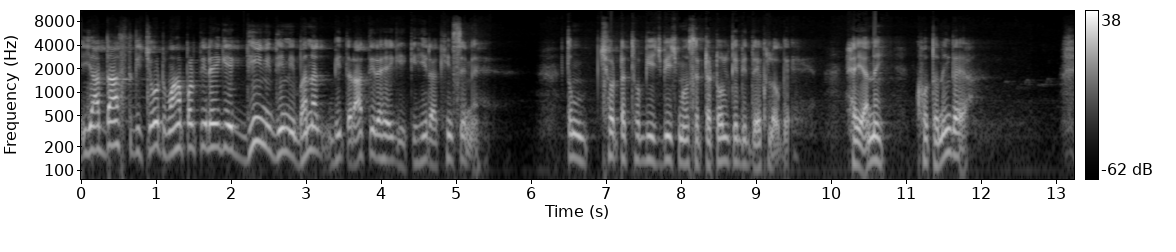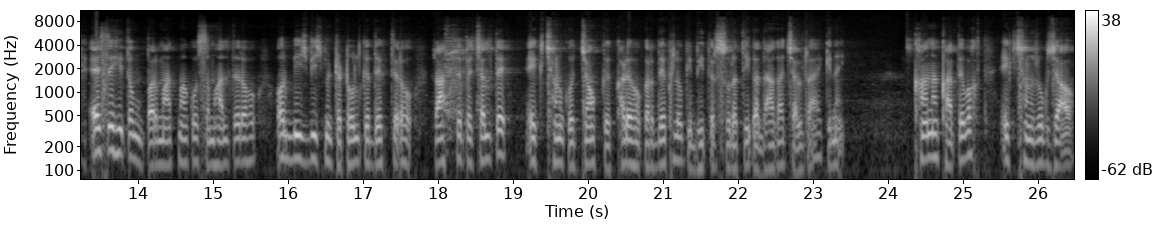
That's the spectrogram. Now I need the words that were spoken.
याददाश्त की चोट वहाँ पड़ती रहेगी, एक धीमी धीमी भनक भीतर आती रहेगी कि हीरा खीसे में है। तुम छोटे थो बीच बीच में उसे टटोल के भी देख लोगे। है या नहीं? खो तो नहीं गया? ऐसे ही तुम परमात्मा को संभालते रहो और बीच बीच में टटोल के देखते रहो। रास्ते पे चलते एक क्षण को चौंक के खड़े होकर देख लो कि भीतर सुरती का धागा चल रहा है कि नहीं। खाना खाते वक्त एक क्षण रुक जाओ।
